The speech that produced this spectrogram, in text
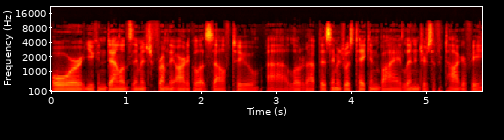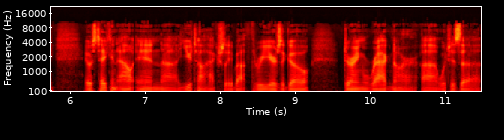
or you can download this image from the article itself to uh, load it up. This image was taken by Lin of Photography. It was taken out in uh, Utah actually about three years ago during Ragnar, uh, which is a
